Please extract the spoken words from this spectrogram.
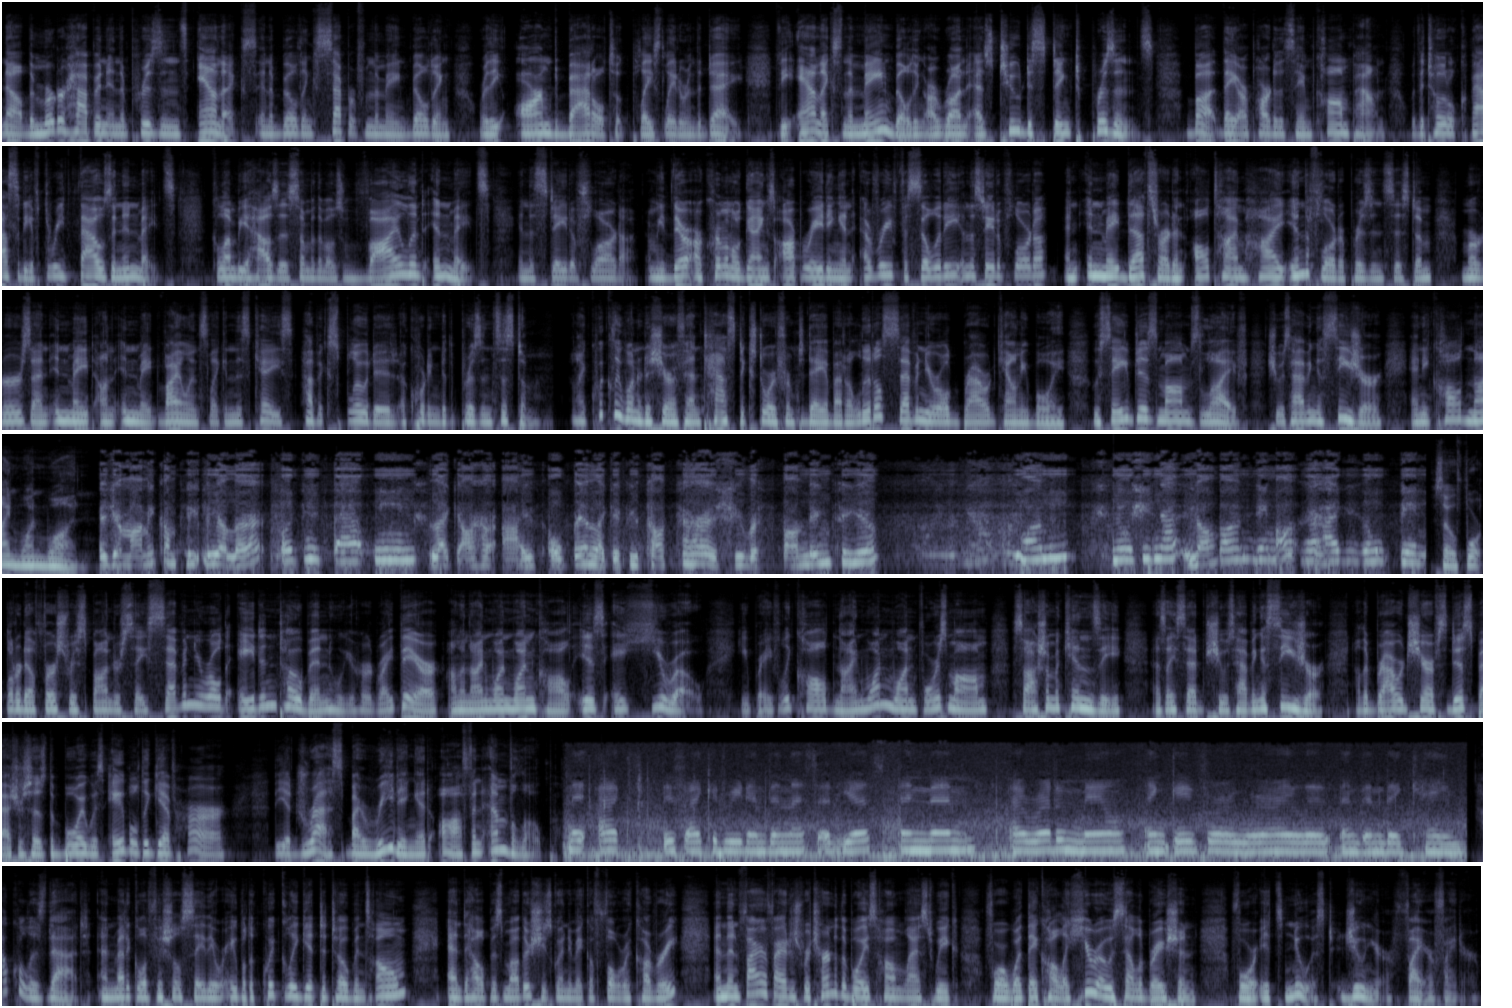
Now, the murder happened in the prison's annex in a building separate from the main building where the armed battle took place later in the day. The annex and the main building are run as two distinct prisons, but they are part of the same compound with a total capacity of 3,000 inmates. Columbia houses some of the most violent inmates in the state of Florida. I mean, there are criminal gangs operating in every facility in the state of Florida, and inmate deaths are at an all time high in the Florida prison system. Murders and inmate on inmate violence, like in this case, have exploded according to the prison system. And I quickly wanted to share a fantastic story from today about a little seven year old Broward County boy who saved his mom's life. She was having a seizure and he called 911. Is your mommy completely alert? What does that mean? Like, are her eyes open? Like, if you talk to her, is she responding to you? Mommy? No, she's not responding. but Her eyes is open. So, Fort Lauderdale first responders say seven year old Aiden Tobin, who you heard right there on the 911 call, is a hero. He bravely called 911 for his mom, Sasha McKenzie. As I said, she was having a seizure. Now, the Broward Sheriff's dispatcher says the boy was able to give her the address by reading it off an envelope. They asked if I could read and then I said yes. And then I read a mail and gave her where I live and then they came. How cool is that? And medical officials say they were able to quickly get to Tobin's home and to help his mother. She's going to make a full recovery. And then firefighters returned to the boy's home last week for what they call a hero celebration for its newest junior firefighter.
